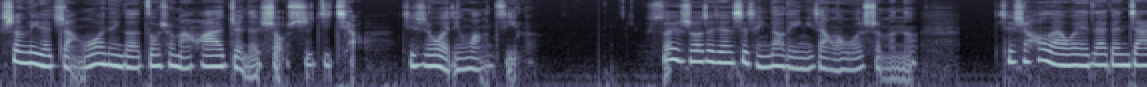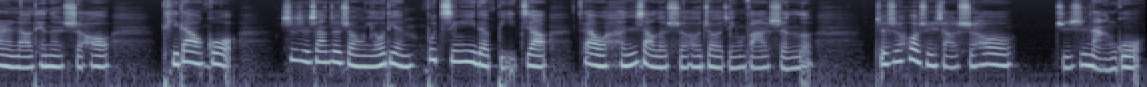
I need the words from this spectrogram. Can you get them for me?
顺利的掌握那个做出麻花卷的手势技巧？其实我已经忘记了。所以说这件事情到底影响了我什么呢？其实后来我也在跟家人聊天的时候提到过，事实上这种有点不经意的比较，在我很小的时候就已经发生了。只是或许小时候只是难过，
